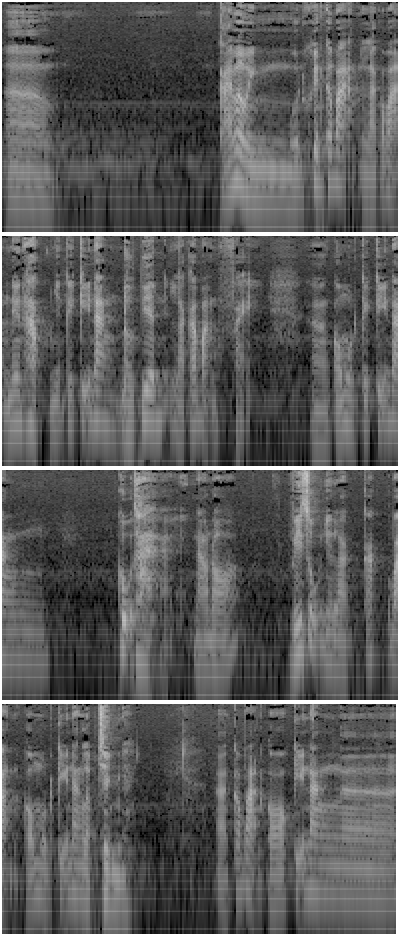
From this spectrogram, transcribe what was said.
À, cái mà mình muốn khuyên các bạn là các bạn nên học những cái kỹ năng đầu tiên ý, là các bạn phải à, có một cái kỹ năng cụ thể nào đó. Ví dụ như là các bạn có một kỹ năng lập trình này à, các bạn có kỹ năng à,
